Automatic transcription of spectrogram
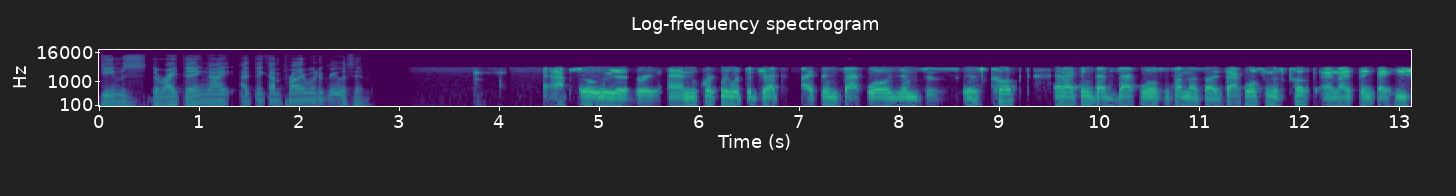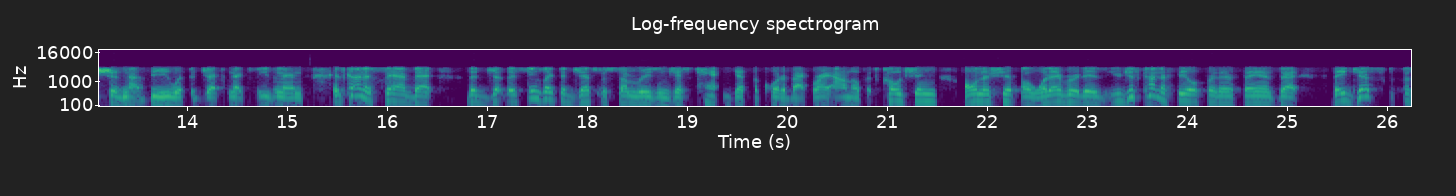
deems the right thing, I, I think I probably would agree with him. Absolutely agree. And quickly with the Jets, I think Zach Williams is is cooked, and I think that Zach Wilson, I'm not sorry, Zach Wilson is cooked, and I think that he should not be with the Jets next season. And it's kind of sad that the it seems like the Jets for some reason just can't get the quarterback right. I don't know if it's coaching, ownership, or whatever it is. You just kind of feel for their fans that they just for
